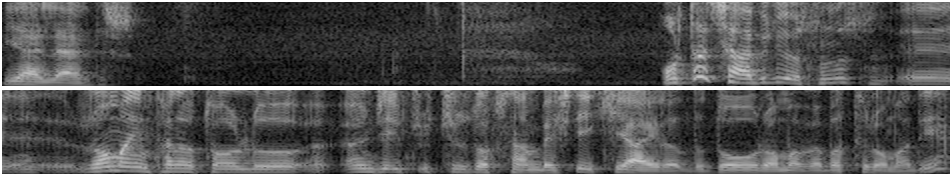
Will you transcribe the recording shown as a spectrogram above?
yerlerdir. Orta Çağ biliyorsunuz Roma İmparatorluğu önce 395'te ikiye ayrıldı. Doğu Roma ve Batı Roma diye.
